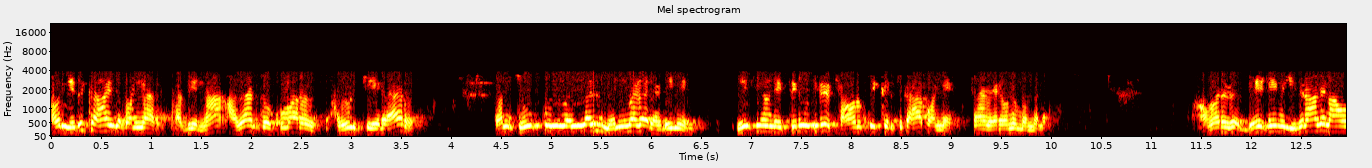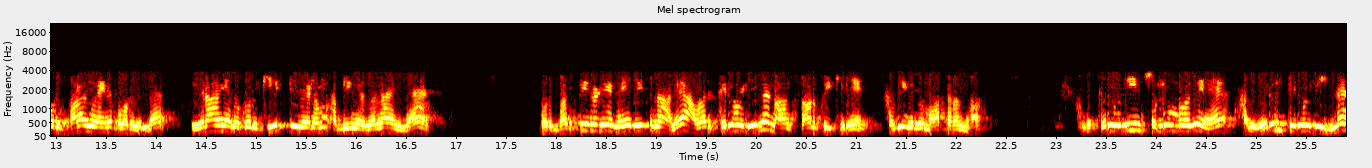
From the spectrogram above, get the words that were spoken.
அவர் எதுக்காக இதை பண்ணார் அப்படின்னா அதான் இப்போ குமாரன் அருள் செய்கிறார். தன் தூக்குள்வல்லல் மென்மலர் அடிமேல் தேசியனுடைய திருவிழியை சமர்ப்பிக்கிறதுக்காக பண்ணேன். நான் வேற ஒன்றும் பண்ணல. அவர் தேசியம் இதனால நான் ஒரு பலன் வாங்க போறதில்லை. இதனால எனக்கு ஒரு கீர்த்தி வேணும் அப்படிங்கிறதெல்லாம் இல்லை. ஒரு பக்தியினுடைய மேலீட்டினாலே அவர் திருவடியில நான் சமர்ப்பிக்கிறேன் அப்படிங்கிறது மாத்திரம்தான். அந்த திருவடின்னு சொல்லும் போதே அது வெறும் திருவடி இல்லை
